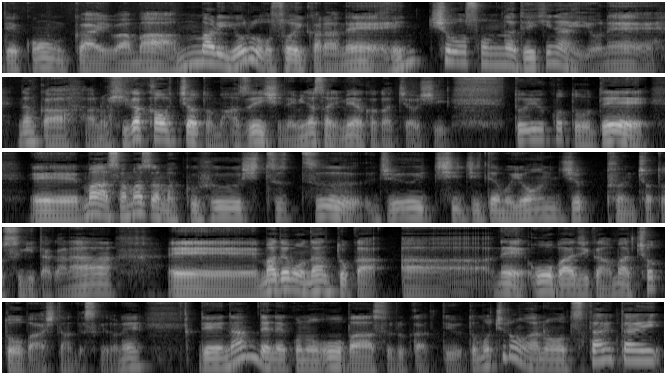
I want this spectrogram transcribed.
で、今回はまあ、あんまり夜遅いからね、延長そんなできないよね。なんか、あの、日が変わっちゃうとまずいしね、皆さんに迷惑かかっちゃうし。ということで、えーまあ、様々工夫しつつ、11時でも40分ちょっと過ぎたかな。えーまあでもなんとか、あーね、オーバー時間、まあちょっとオーバーしたんですけどね。で、なんでね、このオーバーするかっていうと、もちろん、あの、伝えたい、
